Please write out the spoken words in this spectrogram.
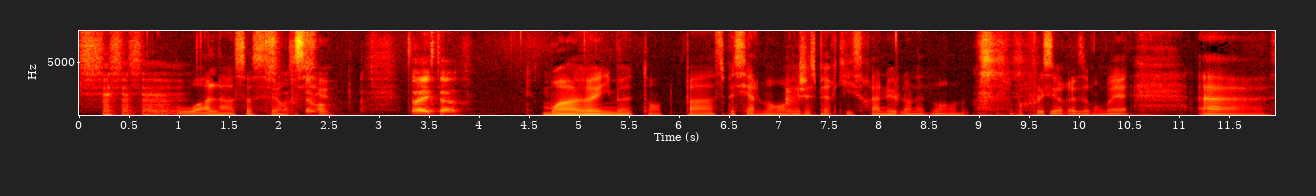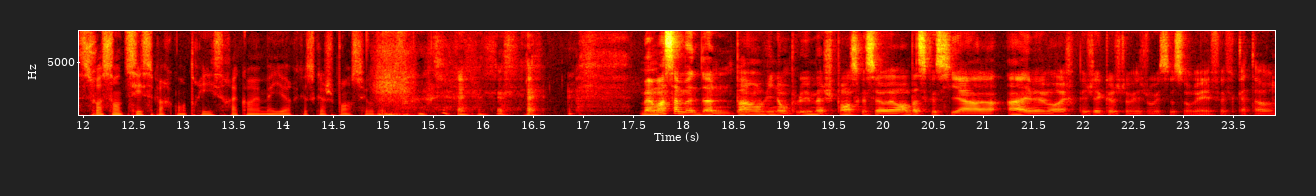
voilà, ça c'est ambitieux. Toi, Hector? Moi, euh, il me tente pas spécialement et j'espère qu'il sera nul, honnêtement, pour plusieurs raisons. Mais 66 euh, par contre, il sera quand même meilleur que ce que je pensais au début. ben moi, ça me donne pas envie non plus, mais je pense que c'est vraiment parce que s'il y a un, un, MMORPG que je devais jouer, ce serait FF14.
